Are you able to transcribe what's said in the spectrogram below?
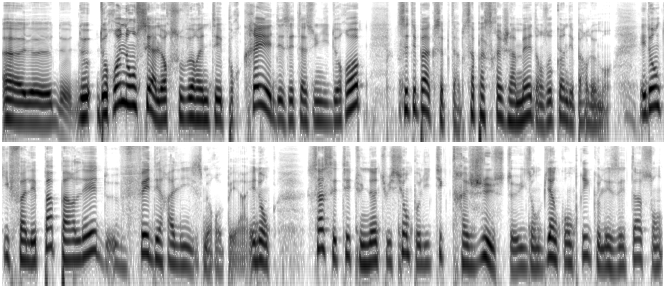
euh, de, renoncer à leur souveraineté pour créer des États-Unis d'Europe, c'était pas acceptable. Ça passerait jamais dans aucun des parlements. Et donc il fallait pas parler de fédéralisme européen. Et donc ça, c'était une intuition politique très juste. Ils ont bien compris que les États sont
